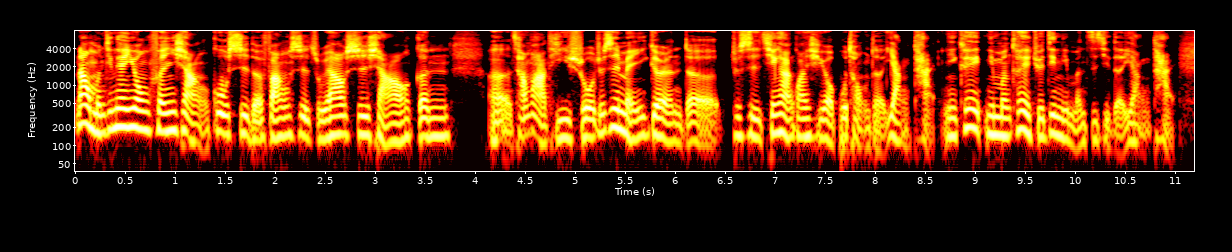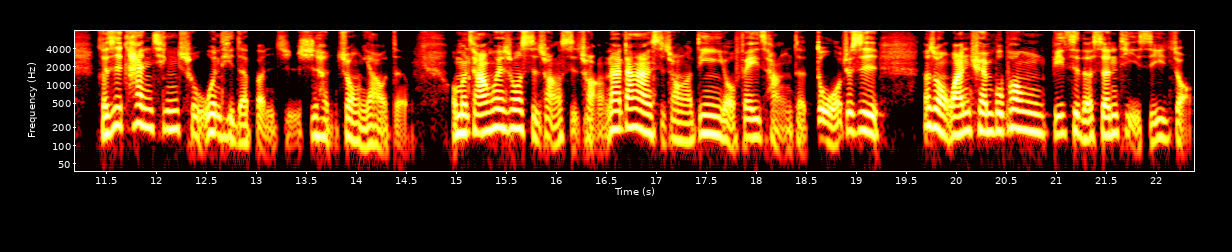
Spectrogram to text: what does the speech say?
那我们今天用分享故事的方式，主要是想要跟。呃，长发 T 说，就是每一个人的，就是情感关系有不同的样态，你可以，你们可以决定你们自己的样态，可是看清楚问题的本质是很重要的。我们常会说死床死床，那当然死床的定义有非常的多，就是那种完全不碰彼此的身体是一种，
